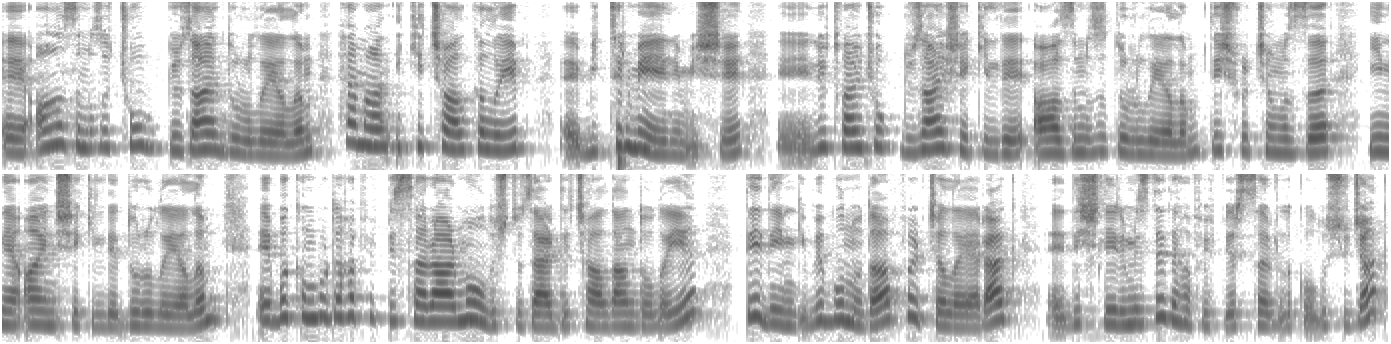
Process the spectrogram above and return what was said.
eee, ağzımızı çok güzel durulayalım. Hemen 2 çalkalayıp, eee, bitirmeyelim işi. Lütfen çok güzel şekilde ağzımızı durulayalım. Diş fırçamızı yine aynı şekilde durulayalım. Bakın burada hafif bir sararma oluştu zerdeçaldan dolayı. Dediğim gibi bunu da fırçalayarak, eee, dişlerimizde de hafif bir sarılık oluşacak.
